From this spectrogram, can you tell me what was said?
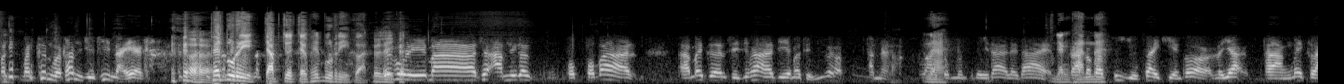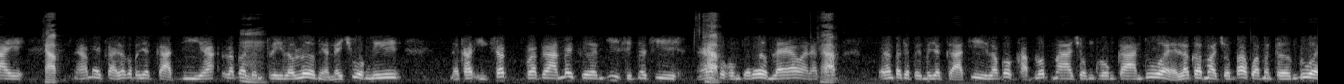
มันมันขึ้นว่าท่านอยู่ที่ไหนอะเพชรบุรีจับจุดจากเพชรบุรีก่อนก็เพเลยชรบุรีมาชะอำนี่ก็ผมผมว่าอ่าไม่เกิน 45 นาทีมาถึงก็ทันนะมาชมดนตรีได้เลยได้ยังทันนะแล้วก็ที่อยู่ใกล้เคียงก็ระยะทางไม่ไกลครับนะไม่ไกลแล้วก็บรรยากาศดีฮะแล้วก็อืมดนตรีเราเริ่มเนี่ยในช่วงนี้นะครับอีกสักประมาณไม่เกิน 20 นาทีนะครัฮะบก็คงจะเริ่มแล้วนะคครัรับบเพราะฉะนั้นก็จะเป็นบรรยากาศที่เราก็ขับรถมาชมโครงการด้วย แล้วก็มาชมภาพความบันเทิงด้วย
